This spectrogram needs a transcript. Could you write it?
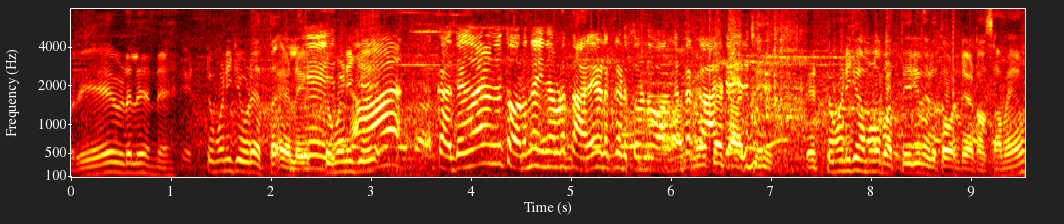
ഒരേ വിടൽ തന്നെ. എട്ട് മണിക്ക് ഇവിടെ എത്താ അല്ല എട്ട് മണിക്ക് കഥകാലൊന്ന് തുറന്നു കഴിഞ്ഞാൽ നമ്മുടെ തലയിടക്ക് എടുത്തോണ്ട് എട്ട് മണിക്ക് നമ്മൾ ബത്തേരി നിന്ന് എടുത്തോണ്ട് കേട്ടോ സമയം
